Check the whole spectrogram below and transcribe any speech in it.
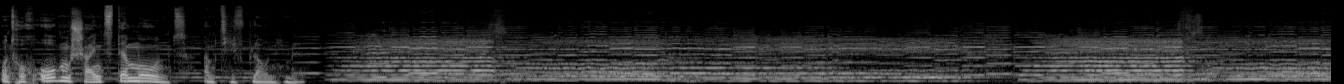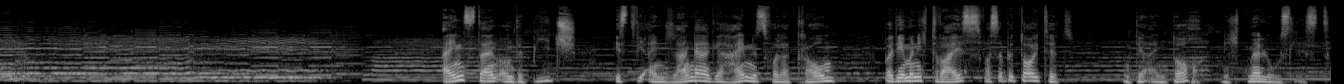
Und hoch oben scheint der Mond am tiefblauen Himmel. Einstein on the Beach ist wie ein langer, geheimnisvoller Traum, bei dem man nicht weiß, was er bedeutet und der einen doch nicht mehr loslässt.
